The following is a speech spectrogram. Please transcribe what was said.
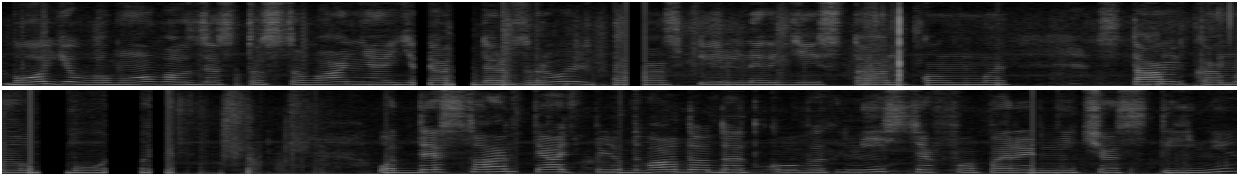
бою в умовах застосування ядер зброї та спільних дій з танками з танками у бою. От десант 5 плюс 2 додаткових місця в попередній частині.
